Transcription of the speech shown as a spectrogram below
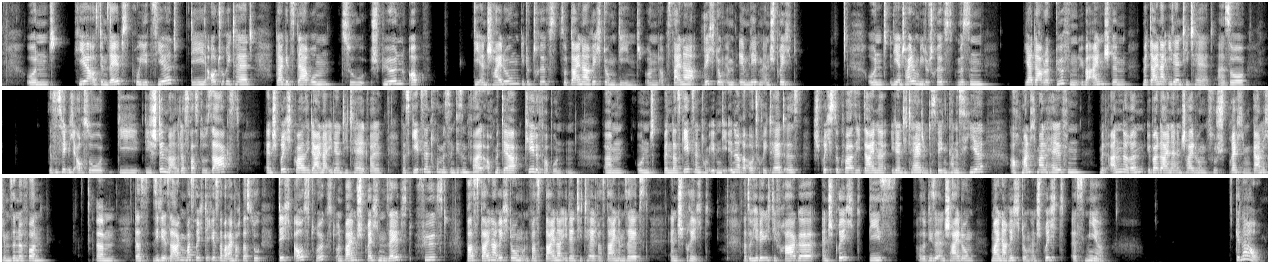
Und hier aus dem Selbst projiziert die Autorität. Da geht es darum zu spüren, ob die Entscheidung, die du triffst, so deiner Richtung dient und ob es deiner Richtung im, im Leben entspricht. Und die Entscheidungen, die du triffst, müssen ja da oder dürfen übereinstimmen mit deiner Identität. Also es ist wirklich auch so die, die Stimme, also das, was du sagst, entspricht quasi deiner Identität, weil das G-Zentrum ist in diesem Fall auch mit der Kehle verbunden. Ähm, und wenn das G-Zentrum eben die innere Autorität ist, sprichst du quasi deine Identität und deswegen kann es hier auch manchmal helfen, mit anderen über deine Entscheidungen zu sprechen. Gar nicht im Sinne von, ähm, dass sie dir sagen, was richtig ist, aber einfach, dass du dich ausdrückst und beim Sprechen selbst fühlst, was deiner Richtung und was deiner Identität, was deinem Selbst entspricht. Also hier wirklich die Frage, entspricht dies, also diese Entscheidung meiner Richtung, entspricht es mir? Genau.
